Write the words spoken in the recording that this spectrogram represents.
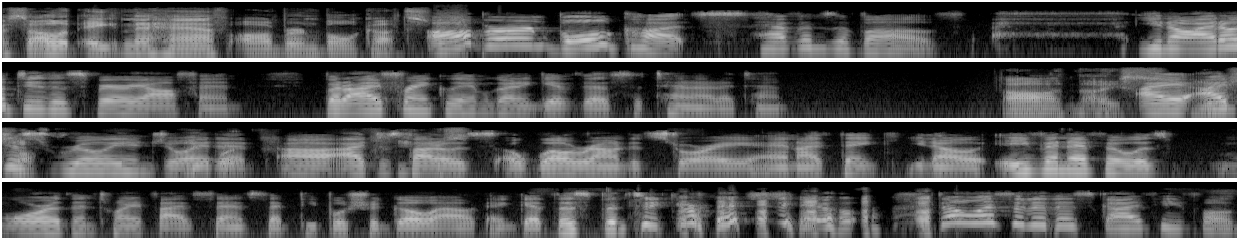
A solid eight and a half Auburn bowl cuts. Auburn bowl cuts. Heavens above. You know, I don't do this very often, but I frankly am going to give this a ten out of ten. Ah, nice. I, You're I just soft- really enjoyed it. Uh, I just thought it was a well-rounded story, and I think you know, even if it was more than twenty-five cents, that people should go out and get this particular issue. Don't listen to this guy, people.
